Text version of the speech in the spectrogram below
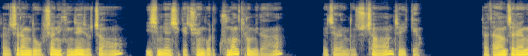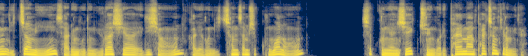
자, 이 차량도 옵션이 굉장히 좋죠. 20년식의 주행거리 9만 킬로입니다. 이 차량도 추천 드릴게요. 자, 다음 차량은 2.2 4륜구동 유라시아 에디션 가격은 2,039만원 19년식 주행거리 8만 8천 킬로입니다.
